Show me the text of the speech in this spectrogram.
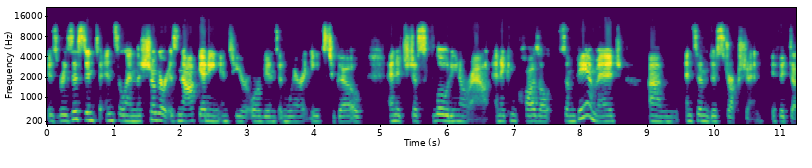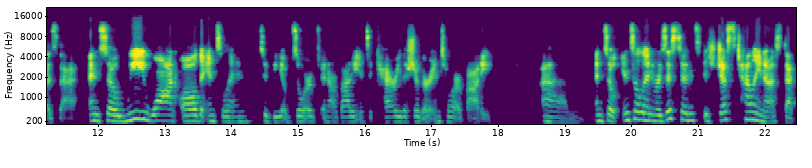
is resistant to insulin, the sugar is not getting into your organs and where it needs to go. And it's just floating around and it can cause some damage um, and some destruction if it does that. And so we want all the insulin to be absorbed in our body and to carry the sugar into our body. Um, and so insulin resistance is just telling us that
